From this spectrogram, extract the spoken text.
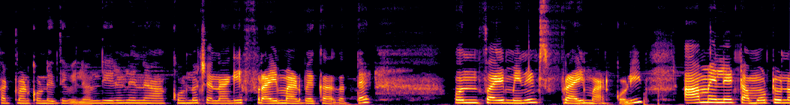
ಕಟ್ ಮಾಡ್ಕೊಂಡಿದ್ದೀವಿ. ಇಲ್ಲಿ ಒಂದು ಈರುಳ್ಳಿನ ಹಾಕ್ಕೊಂಡು ಚೆನ್ನಾಗಿ ಫ್ರೈ ಮಾಡಬೇಕಾಗತ್ತೆ. ಒಂದು ಫೈವ್ ಮಿನಿಟ್ಸ್ ಫ್ರೈ ಮಾಡ್ಕೊಳ್ಳಿ. ಆಮೇಲೆ ಟೊಮೊಟೊನ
